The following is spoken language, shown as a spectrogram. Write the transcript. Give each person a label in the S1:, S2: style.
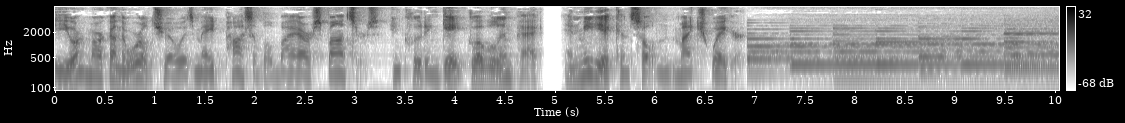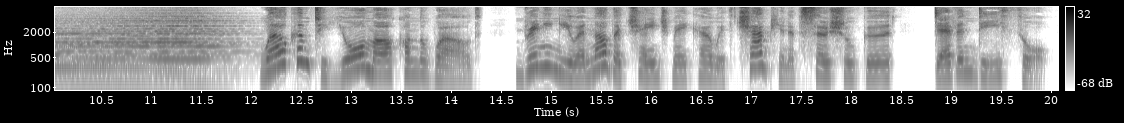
S1: The Your Mark on the World show is made possible by our sponsors, including Gate Global Impact and media consultant Mike Schwager.
S2: Welcome to Your Mark on the World, bringing you another changemaker with champion of social good, Devin D. Thorpe.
